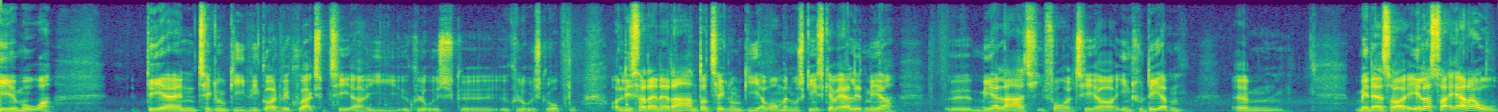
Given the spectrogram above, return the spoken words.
GMO'er, det er en teknologi, vi godt vil kunne acceptere i økologisk, øh, økologisk jordbrug. Og lige sådan er der andre teknologier, hvor man måske skal være lidt mere, øh, mere large i forhold til at inkludere dem. Øhm, men altså, ellers så er der jo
